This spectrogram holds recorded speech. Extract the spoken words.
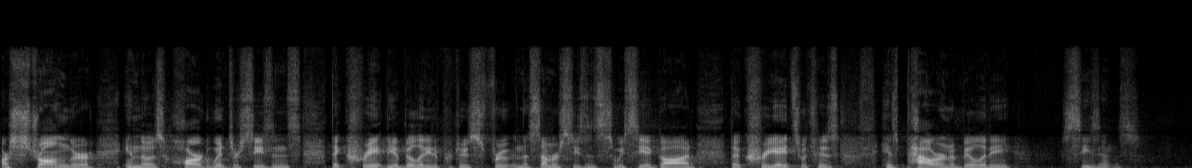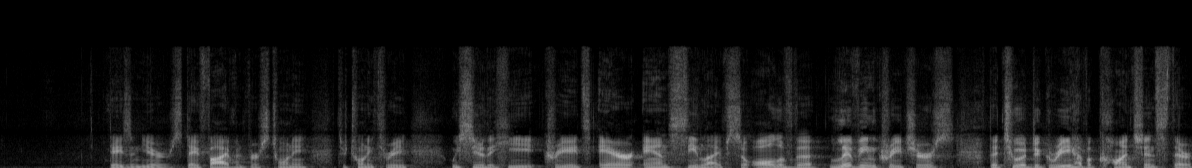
are stronger in those hard winter seasons that create the ability to produce fruit in the summer seasons. So we see a God that creates with his, his power and ability seasons, days and years. Day 5 in verse 20 through 23 we see that he creates air and sea life. So, all of the living creatures that to a degree have a conscience, they're,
